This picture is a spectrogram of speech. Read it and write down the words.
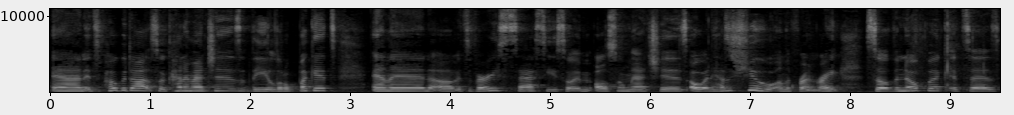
and it's polka dot, so it kind of matches the little bucket. And then uh, it's very sassy, so it also matches. Oh, and it has a shoe on the front, right? So the notebook it says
